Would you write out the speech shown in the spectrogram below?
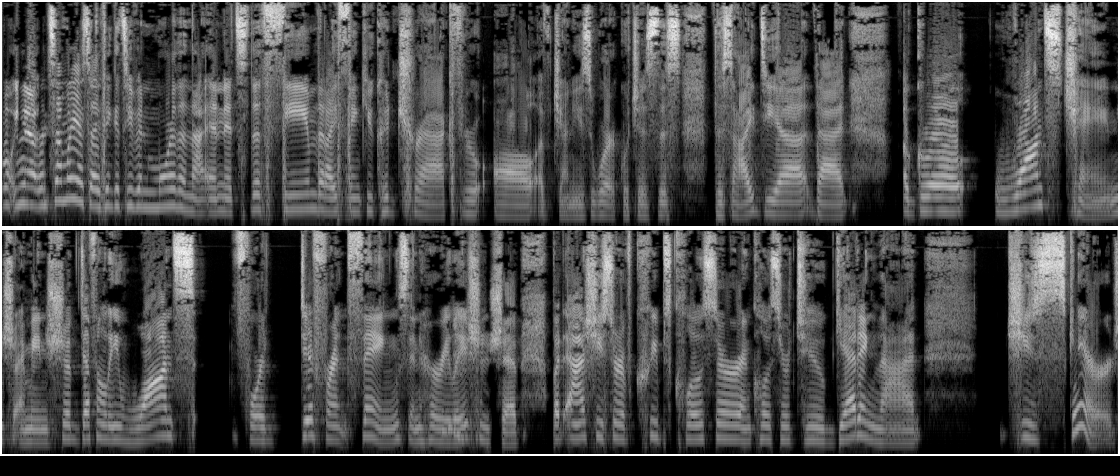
Well, you know, in some ways, I think it's even more than that. And it's the theme that I think you could track through all of Jenny's work, which is this, this idea that a girl wants change. I mean, Shug definitely wants for different things in her mm-hmm. relationship, but as she sort of creeps closer and closer to getting that, she's scared,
